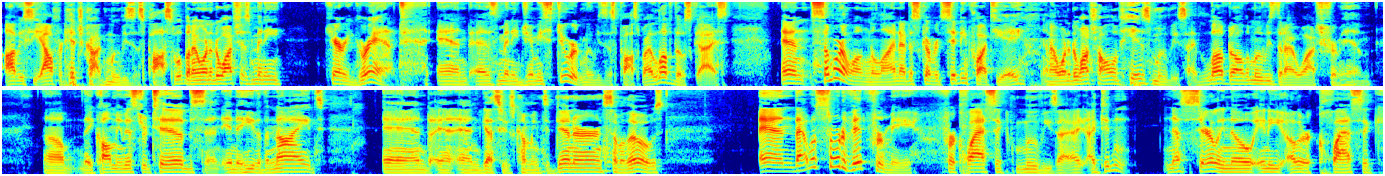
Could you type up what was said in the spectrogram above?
obviously Alfred Hitchcock movies as possible, but I wanted to watch as many Cary Grant and as many Jimmy Stewart movies as possible. I love those guys. And somewhere along the line, I discovered Sidney Poitier, and I wanted to watch all of his movies. I loved all the movies that I watched from him. Um, they call me Mr. Tibbs, and In the Heat of the Night, and, and and Guess Who's Coming to Dinner, and some of those. And that was sort of it for me for classic movies. I, I didn't necessarily know any other classic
